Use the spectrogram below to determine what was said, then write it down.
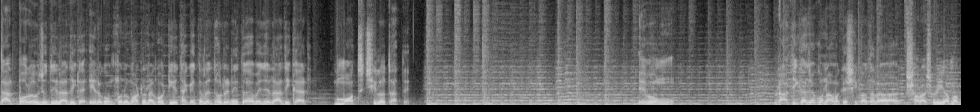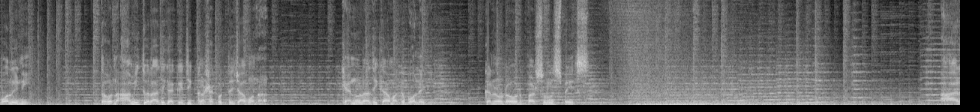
তারপরেও যদি রাধিকা এরকম কোনো ঘটনা ঘটিয়ে থাকে, তাহলে ধরে নিতে হবে যে রাধিকার মত ছিল তাতে। এবং রাধিকা যখন আমাকে সে কথাটা সরাসরি আমার বলেনি, তখন আমি তো রাধিকাকে জিজ্ঞাসা করতে যাব না। কেন রাধিকা আমাকে বলেনি? কারণ ওটা ওর পার্সোনাল স্পেস আর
